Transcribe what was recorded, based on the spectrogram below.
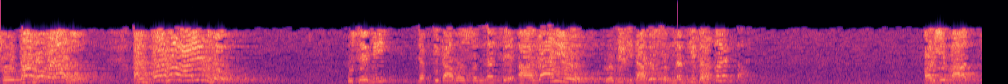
چھوٹا ہو، بڑا ہو انپڑھ ہو عالم ہو۔ اسے بھی جب کتاب و سنت سے آگاہی ہو، وہ بھی کتاب و سنت کی طرف لگتا ہے۔ اور یہ بات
